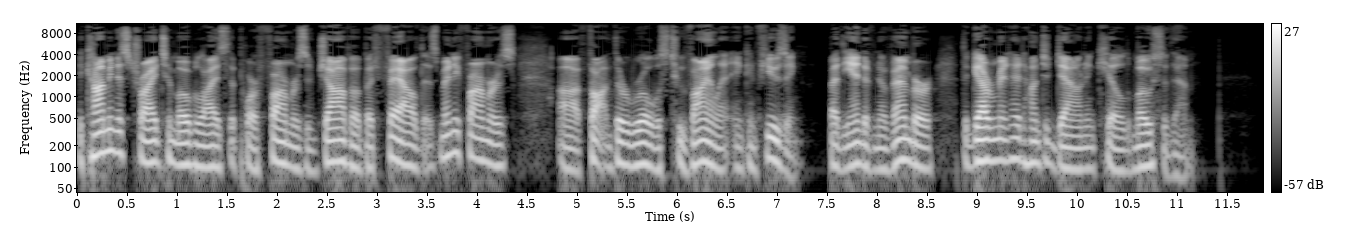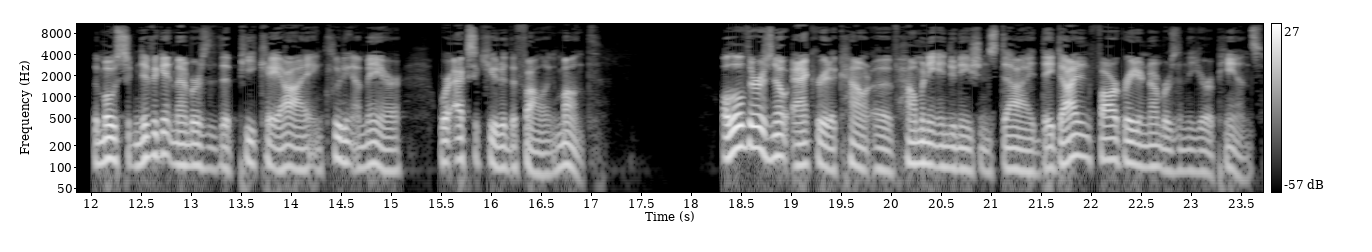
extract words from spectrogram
The communists tried to mobilize the poor farmers of Java, but failed as many farmers uh, thought their rule was too violent and confusing. By the end of November, the government had hunted down and killed most of them. The most significant members of the PKI, including Amir, were executed the following month. Although there is no accurate account of how many Indonesians died, they died in far greater numbers than the Europeans.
